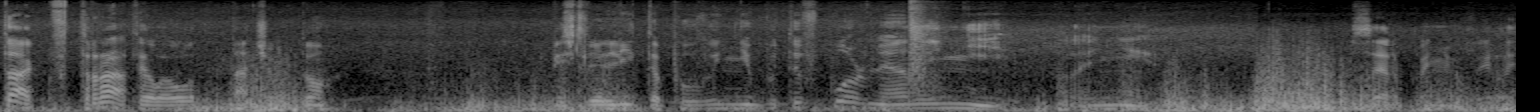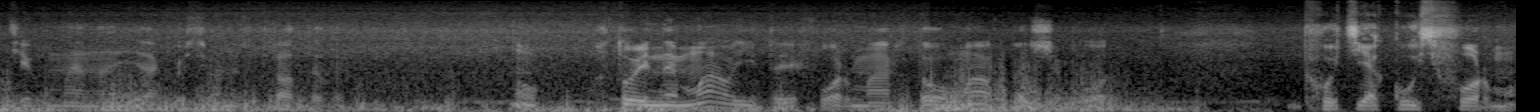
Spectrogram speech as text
Так, втратила, от начебто після літа повинні бути в формі, але ні. Але ні. Серпень вилетів у мене якось вони втратили. Ну, хто й не мав і тої форми, а хто мав перший плод. Хоч якусь форму,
